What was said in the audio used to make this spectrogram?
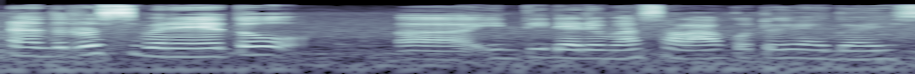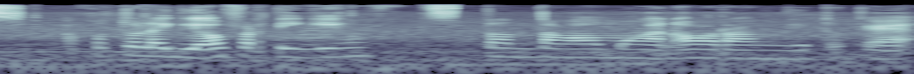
nah terus sebenarnya tuh uh, inti dari masalah aku tuh ya guys. Aku tuh lagi overthinking tentang omongan orang gitu kayak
